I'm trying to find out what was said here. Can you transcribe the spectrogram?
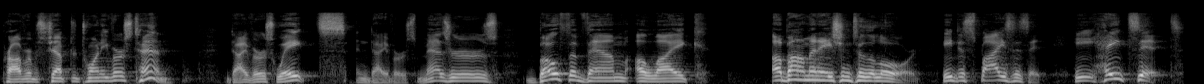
Proverbs chapter 20 verse 10 diverse weights and diverse measures both of them alike abomination to the Lord. He despises it. He hates it.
